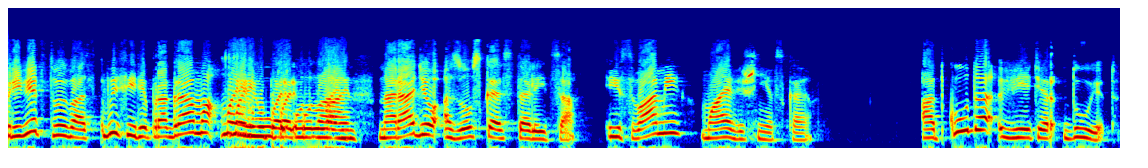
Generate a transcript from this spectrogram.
Приветствую вас! В эфире программа «Мариуполь онлайн» на радио «Азовская столица». И с вами Майя Вишневская. Откуда ветер дует?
